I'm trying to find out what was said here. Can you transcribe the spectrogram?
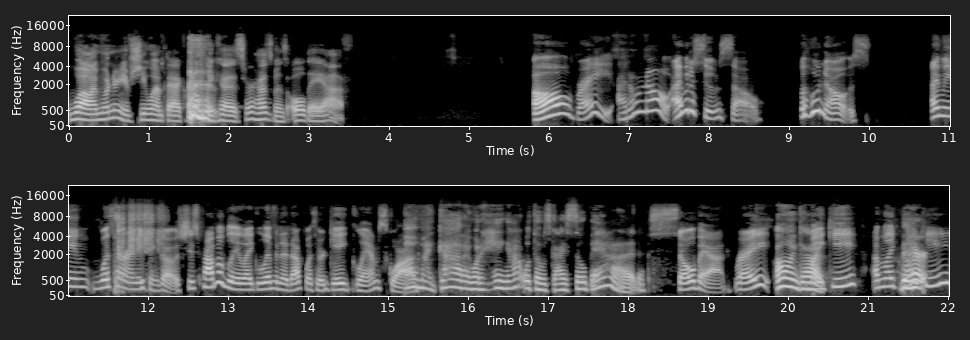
Well, I'm wondering if she went back home because her husband's old AF. Oh, right. I don't know. I would assume so, but who knows? I mean, with her, anything goes. She's probably like living it up with her gay glam squad. Oh my god, I want to hang out with those guys so bad. so bad, right? Oh my god. Mikey, I'm like They're- Mikey.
